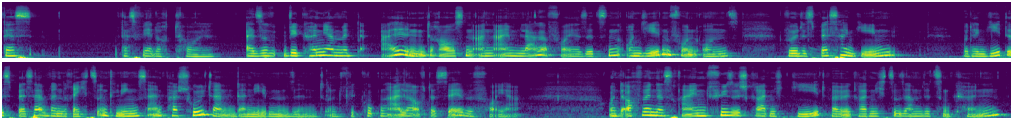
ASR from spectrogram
das, das wäre doch toll. Also wir können ja mit allen draußen an einem Lagerfeuer sitzen und jedem von uns würde es besser gehen oder geht es besser, wenn rechts und links ein paar Schultern daneben sind und wir gucken alle auf dasselbe Feuer. Und auch wenn das rein physisch gerade nicht geht, weil wir gerade nicht zusammensitzen können,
